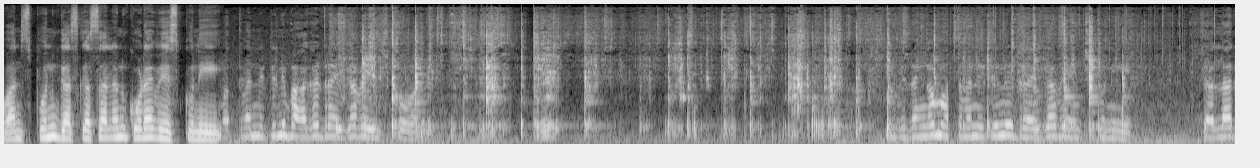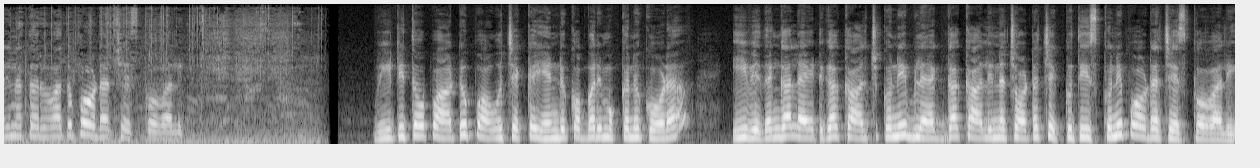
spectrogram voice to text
వన్ స్పూన్ గసగసాలను కూడా వేసుకుని మొత్తం అన్నిటిని బాగా డ్రైగా వేయించుకోవాలి. ఈ విధంగా మొత్తం అన్నిటిని డ్రైగా వేయించుకుని చల్లారిన తరువాత పౌడర్ చేసుకోవాలి. వీటితో పాటు పావు చెక్క ఎండు కొబ్బరి ముక్కను కూడా ఈ విధంగా లైట్గా కాల్చుకుని బ్లాక్గా కాలిన చోట చెక్కు తీసుకుని పౌడర్ చేసుకోవాలి.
